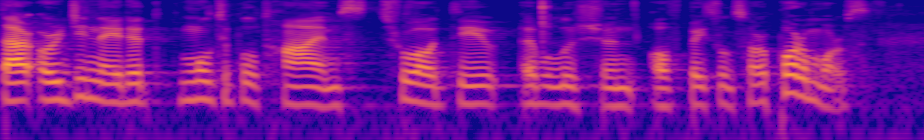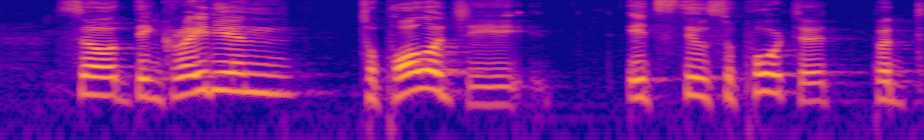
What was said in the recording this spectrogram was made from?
that originated multiple times throughout the evolution of basal sauropodomorphs. So the gradient topology, it's still supported, but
